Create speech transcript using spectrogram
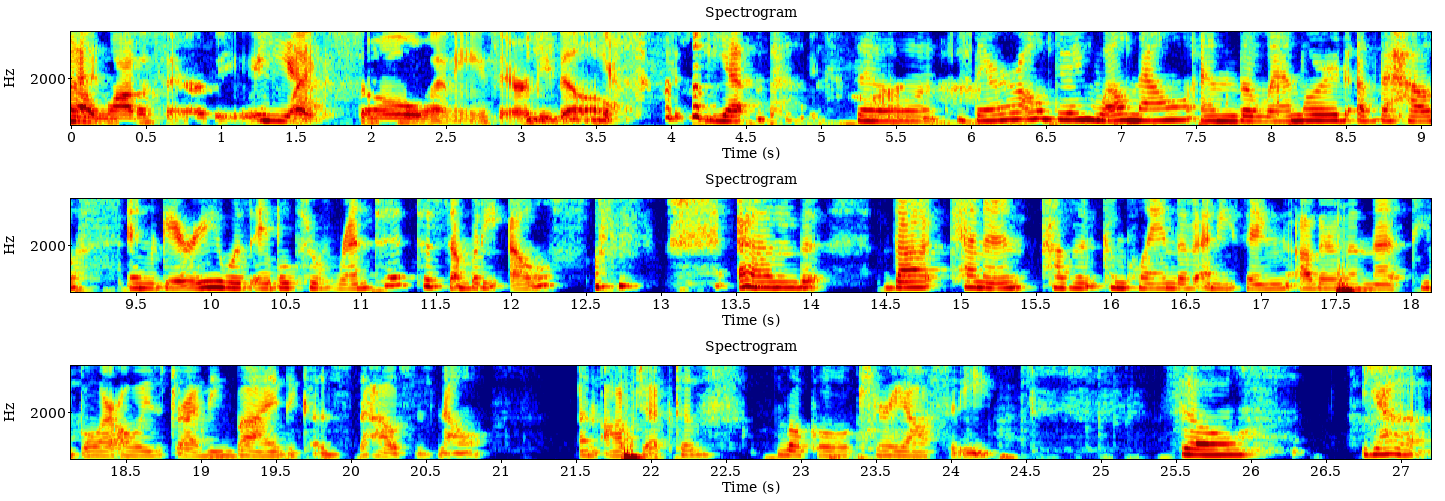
And a lot of therapy. Yeah. Like so many therapy bills. Yes. yep. So they're all doing well now, and the landlord of the house in Gary was able to rent it to somebody else. and that tenant hasn't complained of anything other than that people are always driving by because the house is now an object of local curiosity. So, yeah,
